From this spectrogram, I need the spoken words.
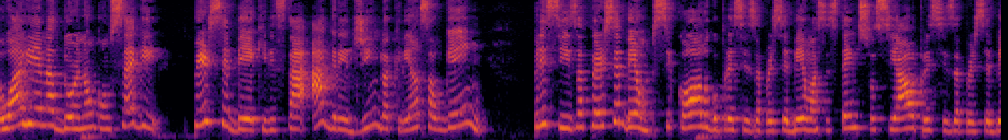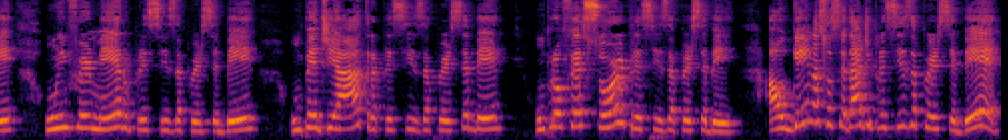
o alienador não consegue perceber que ele está agredindo a criança, alguém precisa perceber, um psicólogo precisa perceber, um assistente social precisa perceber, um enfermeiro precisa perceber, um pediatra precisa perceber, um professor precisa perceber, alguém na sociedade precisa perceber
